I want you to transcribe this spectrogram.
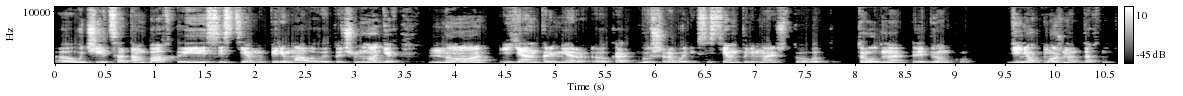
э, учиться, а там бах, и система перемалывает очень многих. Но я, например, э, как бывший работник системы, понимаю, что вот трудно ребенку, Денек можно отдохнуть,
